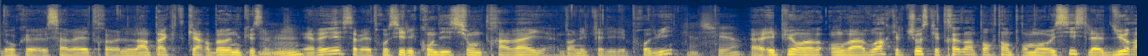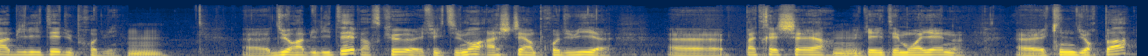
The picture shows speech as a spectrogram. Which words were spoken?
donc euh, ça va être l'impact carbone que ça va mmh. générer, ça va être aussi les conditions de travail dans lesquelles il est produit. Bien sûr. et puis on va, avoir quelque chose qui est très important pour moi aussi, c'est la durabilité du produit. Mmh. durabilité parce que effectivement acheter un produit pas très cher, de qualité moyenne, qui ne dure pas,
